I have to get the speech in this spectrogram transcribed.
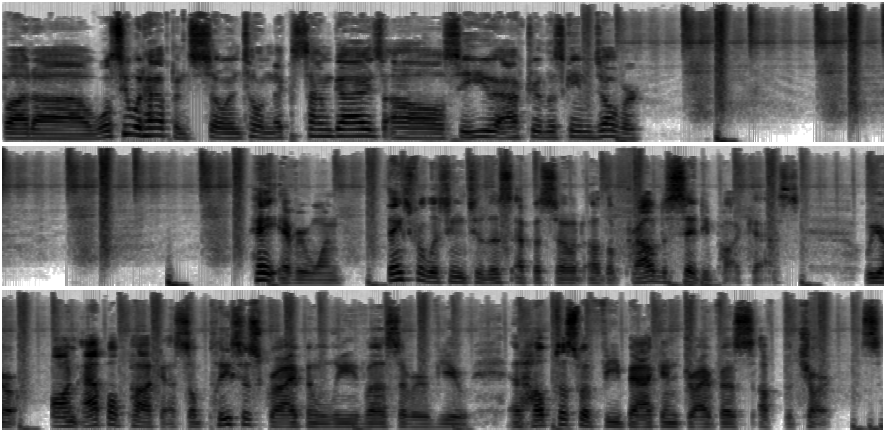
But uh, we'll see what happens. So until next time, guys, I'll see you after this game is over. Hey everyone. Thanks for listening to this episode of the Prowl the City podcast. We are on Apple Podcasts, so please subscribe and leave us a review. It helps us with feedback and drive us up the charts.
